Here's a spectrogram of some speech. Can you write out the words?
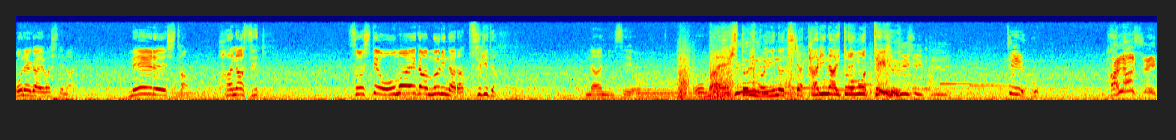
お願いはしてない命令した話せとそしてお前が無理なら次だ何にせよお前一人の命じゃ足りないと思っている。手を離せ。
